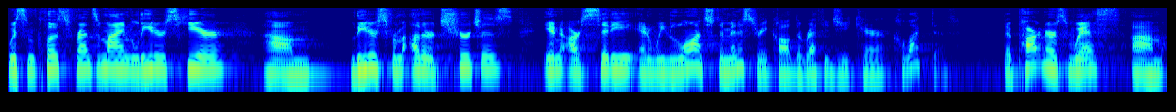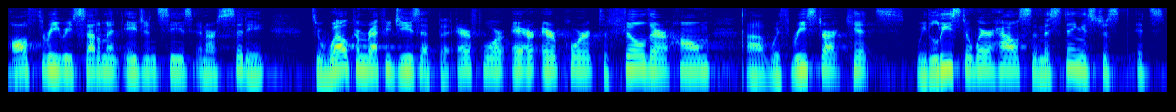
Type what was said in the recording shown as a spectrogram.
with some close friends of mine, leaders here, um, leaders from other churches in our city, and we launched a ministry called the Refugee Care Collective that partners with um, all three resettlement agencies in our city to welcome refugees at the airport, air, airport to fill their home uh, with restart kits. We leased a warehouse, and this thing is just, it's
